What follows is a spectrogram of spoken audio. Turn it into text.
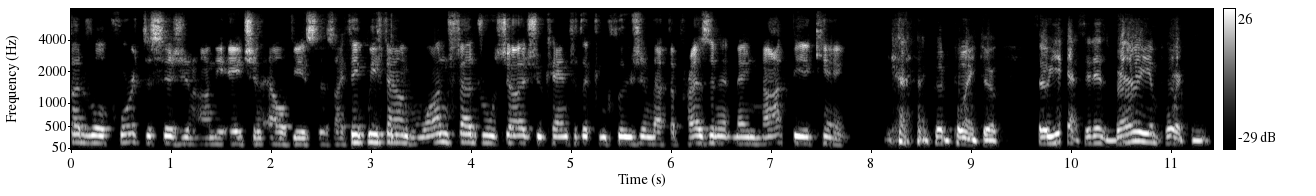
federal court decision on the H and L visas? I think we found one federal judge who came to the conclusion that the president may not be a king. Yeah, good point, Joe. So yes, it is very important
